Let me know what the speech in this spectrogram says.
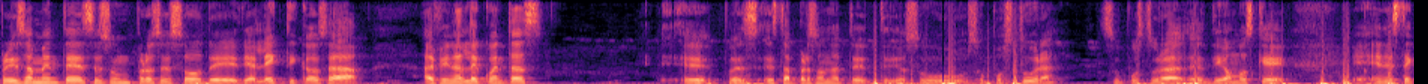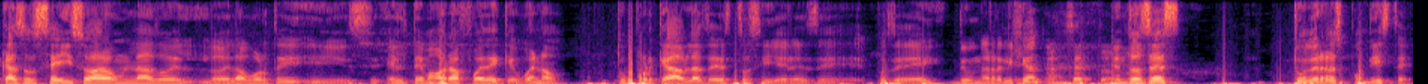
precisamente ese es un proceso de dialéctica, o sea, al final de cuentas, eh, pues esta persona te, te dio su, su postura, su postura, eh, digamos que eh, en este caso se hizo a un lado el- lo del aborto y, y el tema ahora fue de que, bueno, ¿tú por qué hablas de esto si eres de, pues de, de una religión? Ah, Exacto. Entonces, tú le respondiste.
